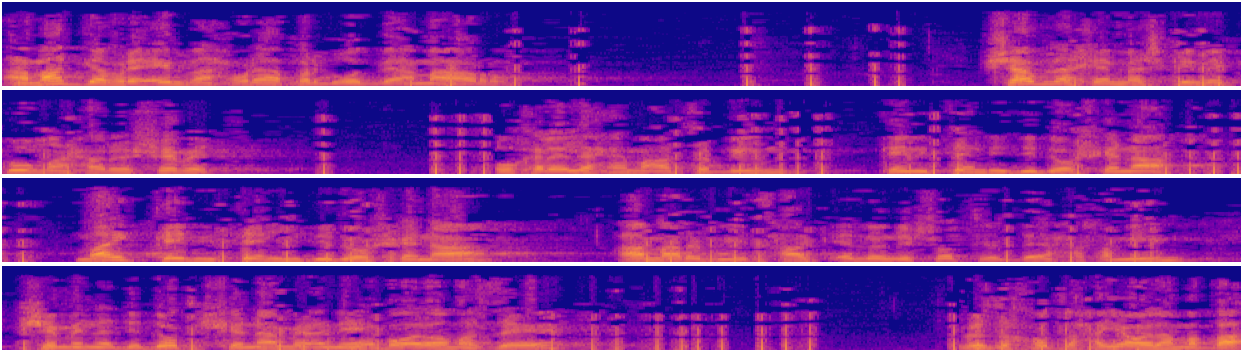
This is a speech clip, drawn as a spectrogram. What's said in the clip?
עמד גבריאל מאחורי הפרגוד ואמר, שב לכם משקים יקום אחרי שבט, אוכלי לחם עצבים, כן ייתן לדידו שינה. מהי כן ייתן לדידו שינה? אמר רבי יצחק, אלו נשות ילדי חכמים שמנדדות שינה מעיניהם בעולם הזה וזוכות לחיי העולם הבא.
